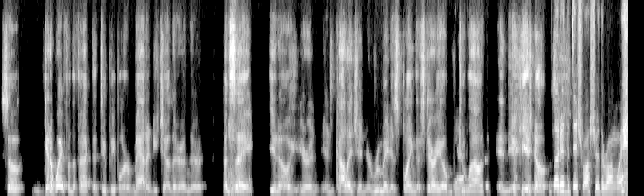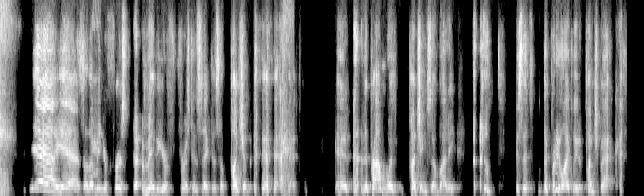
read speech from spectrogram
So get away from the fact that two people are mad at each other and they're, let's say, you know, you're in, in college and your roommate is playing their stereo yeah. too loud and, and, you know, loaded the dishwasher the wrong way. yeah, yeah. So, I mean, your first, maybe your first instinct is to punch them. and the problem with punching somebody is that they're pretty likely to punch back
